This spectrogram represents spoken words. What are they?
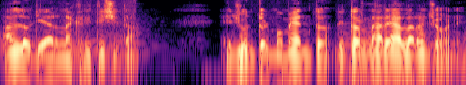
all'odierna criticità. È giunto il momento di tornare alla ragione,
